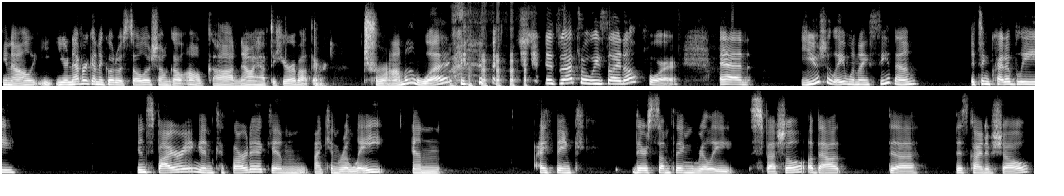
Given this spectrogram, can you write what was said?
You know, you're never going to go to a solo show and go, "Oh god, now I have to hear about their trauma." What? it's that's what we sign up for. And usually when I see them, it's incredibly inspiring and cathartic and I can relate and I think there's something really special about the this kind of show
